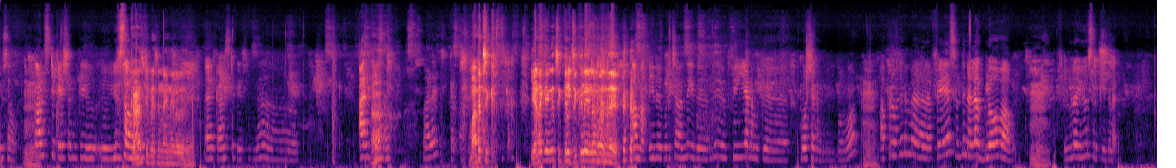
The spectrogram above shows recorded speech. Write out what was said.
யூஸ் ஆகும். கான்ஸ்டிபேஷனுக்கு யூஸ் ஆகும். கான்ஸ்டிபேஷன்னா என்ன அளவு? கான்ஸ்டிபேஷன்னா அதுக்கு மலச்சிக்கல் மழை சிக்கல் எனக்கு எங்க சிக்கல்? சிக்கல் எல்லாம் வருது. ஆமா இது குடிச்சா வந்து இது வந்து ஃப்ரீயா நமக்கு மோஷன் போகும். அப்புறம் வந்து நம்ம ஃபேஸ் வந்து நல்லா க்ளோ ஆகும். இவ்வளோ யூஸ் இருக்கு இதுல.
